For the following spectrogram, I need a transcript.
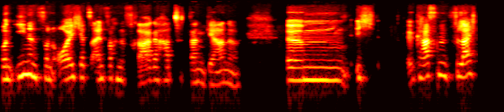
von Ihnen, von euch jetzt einfach eine Frage hat, dann gerne. Ähm, ich, Carsten, vielleicht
